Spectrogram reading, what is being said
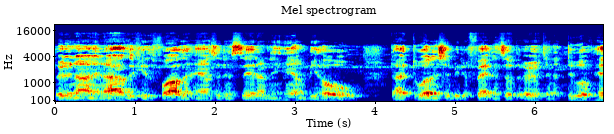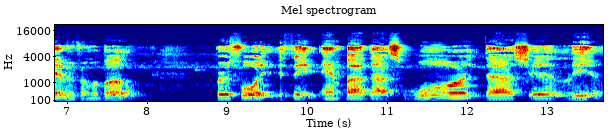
39 And Isaac his father answered and said unto him, Behold, thy dwelling shall be the fatness of the earth and the dew of heaven from above. Verse 40, it says, And by thy sword thou shalt live.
